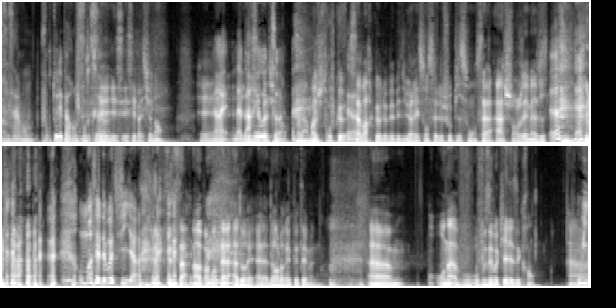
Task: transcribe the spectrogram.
c'est ça vraiment pour tous les parents, je pense que. Et c'est passionnant. Et, Ouais, la barre est haute. Voilà, moi je trouve que savoir que le bébé du hérisson c'est le choupisson, ça a changé ma vie. Au moins celle de votre fille. hein. C'est ça. Non, par contre, elle a adoré. Elle adore le répéter maintenant. Euh, on a, vous, vous évoquiez les écrans. Euh, Oui,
